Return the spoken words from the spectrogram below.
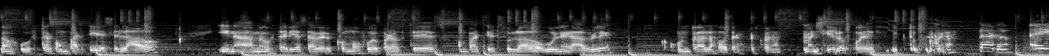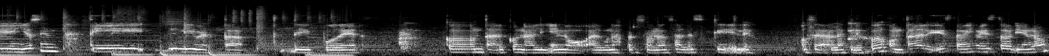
nos gusta compartir ese lado y nada, me gustaría saber cómo fue para ustedes compartir su lado vulnerable junto a las otras personas. Maricielo, ¿puedes ir tú primera? Claro, eh, yo sentí libertad de poder contar con alguien o algunas personas a las que les o sea, la que les puedo contar esta misma historia, ¿no?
